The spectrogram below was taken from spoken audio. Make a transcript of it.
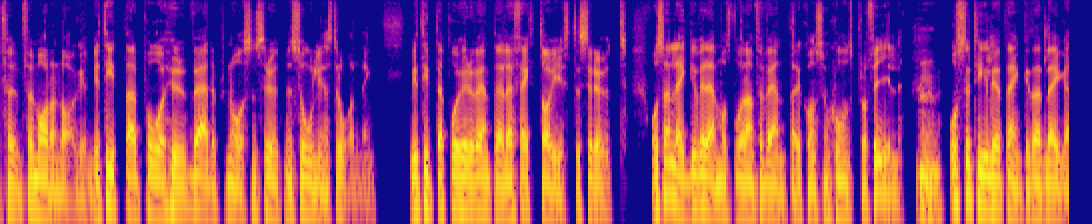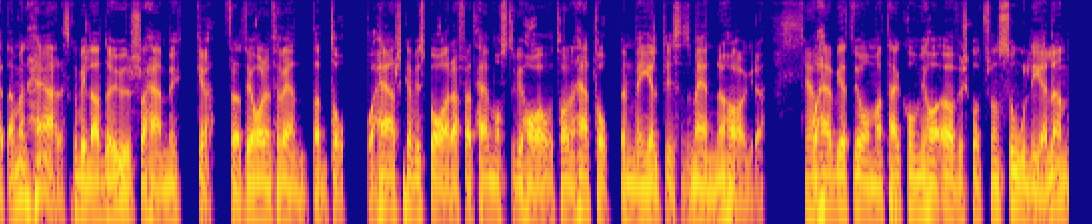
för, för morgondagen. Vi tittar på hur väderprognosen ser ut med solinstrålning. Vi tittar på hur eventuella effektavgifter ser ut och sen lägger vi det mot vår förväntade konsumtionsprofil mm. och ser till helt enkelt att lägga att ja, men här ska vi ladda ur så här mycket för att vi har en förväntad topp och här ska vi spara för att här måste vi ha och ta den här toppen med elpriset som är ännu högre. Ja. Och här vet vi om att här kommer vi ha överskott från solelen.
